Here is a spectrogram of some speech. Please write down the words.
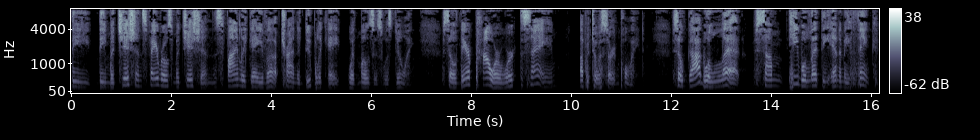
the, the magicians, Pharaoh's magicians finally gave up trying to duplicate what Moses was doing. So their power worked the same up until a certain point. So God will let some, he will let the enemy think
